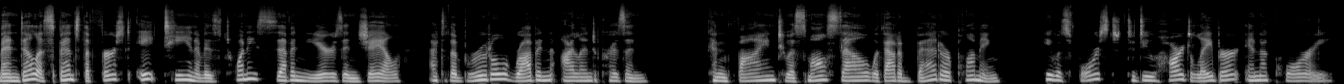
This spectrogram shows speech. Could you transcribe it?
Mandela spent the first 18 of his 27 years in jail at the brutal Robben Island prison. Confined to a small cell without a bed or plumbing, he was forced to do hard labor in a quarry.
